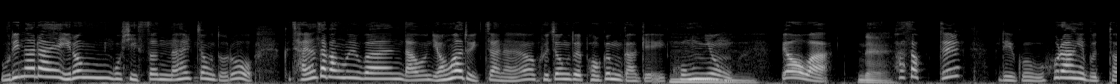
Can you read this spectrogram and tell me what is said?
우리나라에 이런 곳이 있었나 할 정도로 그 자연사 박물관 나온 영화도 있잖아요. 그 정도의 버금 가게, 공룡, 음. 뼈와 네. 화석들 그리고 호랑이부터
